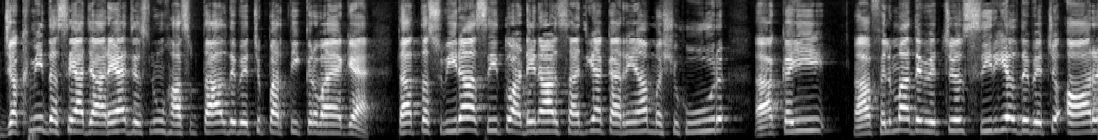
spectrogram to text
ਜ਼ਖਮੀ ਦੱਸਿਆ ਜਾ ਰਿਹਾ, ਜਿਸ ਨੂੰ ਹਸਪਤਾਲ ਦੇ ਵਿੱਚ ਭਰਤੀ ਕਰਵਾਇਆ ਗਿਆ ਤਾਂ ਤਸਵੀਰਾਂ ਅਸੀਂ ਤੁਹਾਡੇ ਨਾਲ ਸਾਂਝੀਆਂ ਕਰ ਰਹੇ ਹਾਂ। ਮਸ਼ਹੂਰ ਕਈ ਫਿਲਮਾਂ ਦੇ ਵਿੱਚ, ਸੀਰੀਅਲ ਦੇ ਵਿੱਚ ਔਰ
